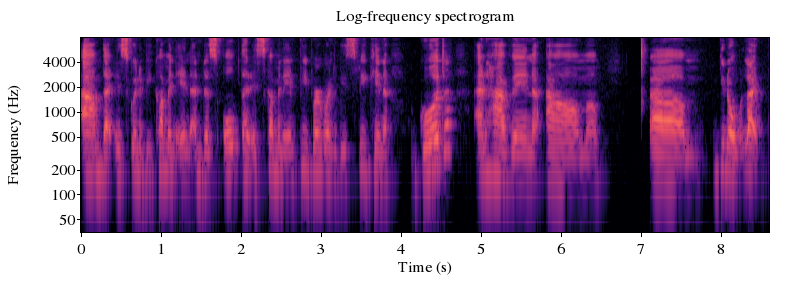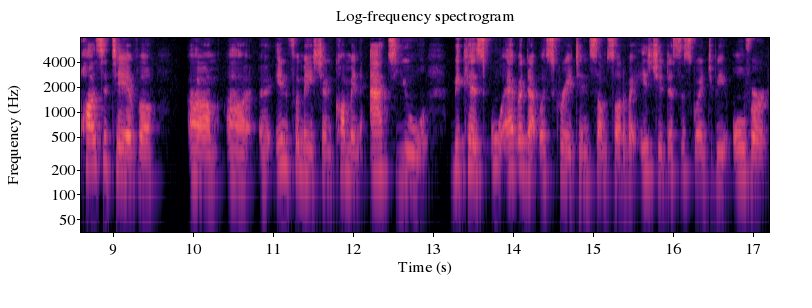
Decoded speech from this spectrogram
um, that is going to be coming in, and this hope that is coming in. People are going to be speaking good and having um, um, you know like positive um, uh, information coming at you because whoever that was creating some sort of an issue this is going to be over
